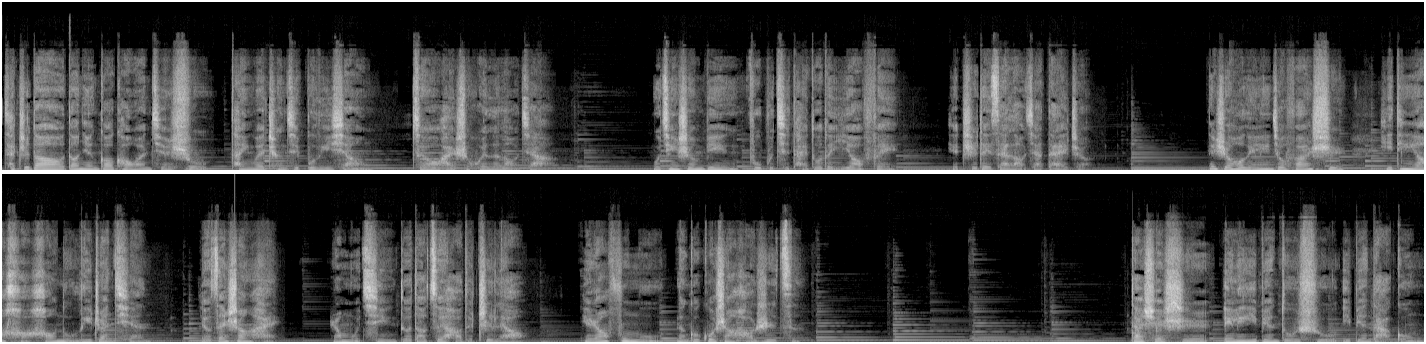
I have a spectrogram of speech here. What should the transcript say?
才知道当年高考完结束。他因为成绩不理想，最后还是回了老家。母亲生病，付不起太多的医药费，也只得在老家待着。那时候，玲玲就发誓一定要好好努力赚钱，留在上海，让母亲得到最好的治疗，也让父母能够过上好日子。大学时，玲玲一边读书一边打工，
